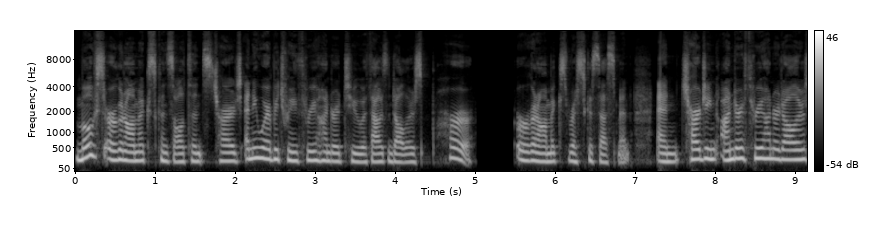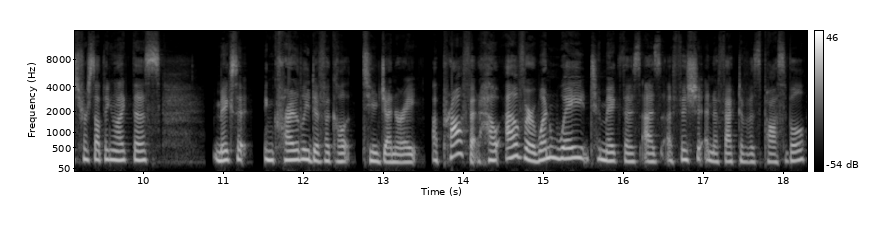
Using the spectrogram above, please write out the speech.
Most ergonomics consultants charge anywhere between 300 to $1,000 per ergonomics risk assessment. And charging under $300 for something like this makes it incredibly difficult to generate a profit. However, one way to make this as efficient and effective as possible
